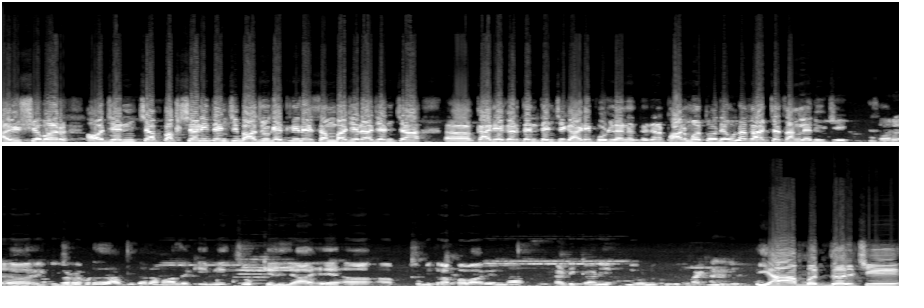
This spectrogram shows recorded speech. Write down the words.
आयुष्यभर अहो ज्यांच्या पक्षाने त्यांची बाजू घेतली नाही संभाजीराजांच्या कार्यकर्त्यांनी त्यांची गाडी फोडल्यानंतर त्यांना फार महत्त्व देऊ नका आजच्या चांगल्या दिवशी. कुठे अजितदादा म्हणाले की मी चूक केलेली आहे. सुमित्रा पवार यांना त्या ठिकाणी निवडणूक याबद्दलची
